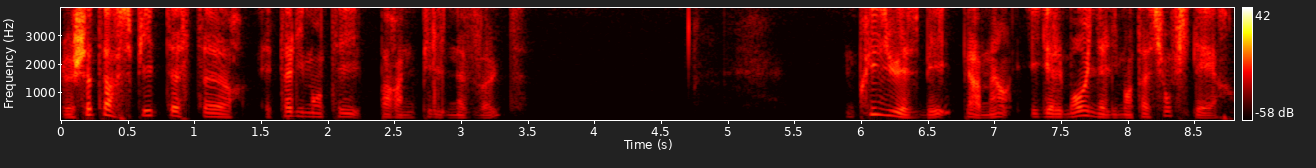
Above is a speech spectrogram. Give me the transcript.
Le shutter speed tester est alimenté par une pile 9 volts. Une prise USB permet également une alimentation filaire.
